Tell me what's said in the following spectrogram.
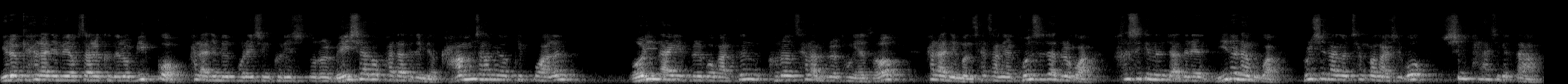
이렇게 하나님의 역사를 그대로 믿고 하나님의 보내신 그리스도를 메시아로 받아들이며 감사하며 기뻐하는 어린아이들과 같은 그런 사람들을 통해서 하나님은 세상의 권수자들과 학식 있는 자들의 미련함과 불신앙을 책망하시고 심판하시겠다.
